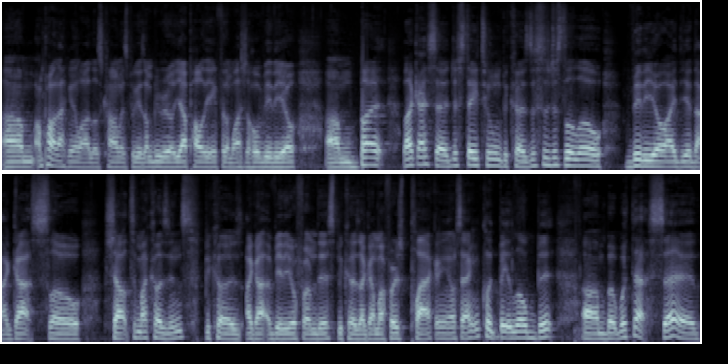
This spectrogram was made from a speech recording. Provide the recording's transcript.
Um, I'm probably not gonna lie those comments because I'm gonna be real, y'all probably ain't finna watch the whole video. Um, but like I said, just stay tuned because this is just a little video idea that I got. So shout out to my cousins because I got a video from this because I got my first plaque. You know what I'm saying? I can clickbait a little bit. Um, but with that said,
